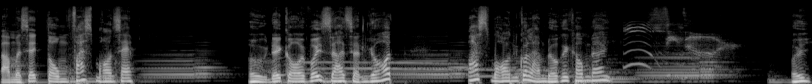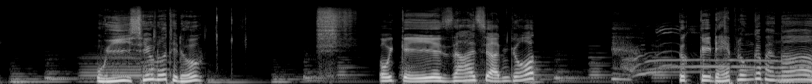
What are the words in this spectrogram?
Và mình sẽ tung Fastball xem. Ừ, để coi với Jason God. Fastball có làm được hay không đây? Ui Ui, xíu nữa thì được. Ôi kìa, Jason God. Cực kỳ đẹp luôn các bạn à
